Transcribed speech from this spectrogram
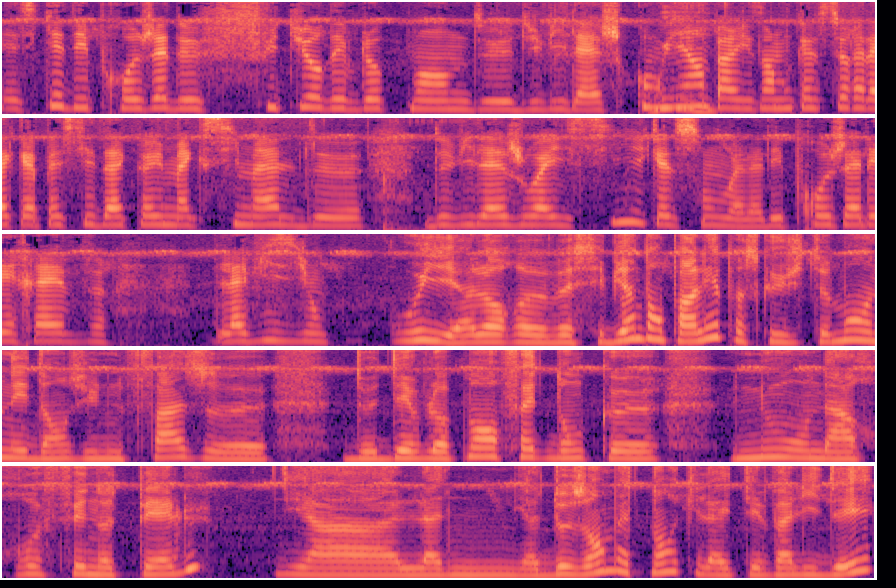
Est-ce qu'il y a des projets de futur développement de- du village? Combien, Oui. par exemple, quelle serait la capacité d'accueil maximale de, de villageois ici? Et quels sont voilà, les projets, les rêves, la vision? Oui, alors euh, bah, c'est bien d'en parler parce que justement on est dans une phase euh, de développement. En fait, donc euh, nous on a refait notre PLU. Il y, a l'an- il y a deux ans maintenant qu'il a été validé,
